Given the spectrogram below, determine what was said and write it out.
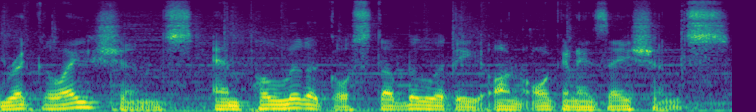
regulations, and political stability on organizations.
